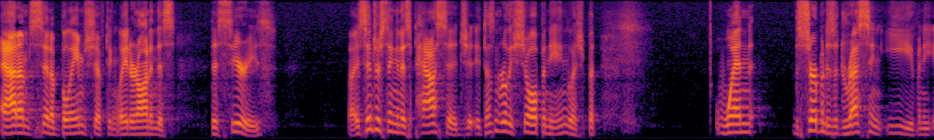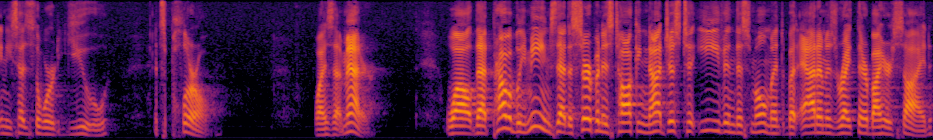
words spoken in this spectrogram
Adam's sin of blame shifting later on in this, this series. Uh, it's interesting in this passage, it doesn't really show up in the English, but when the serpent is addressing Eve and he, and he says the word you, it's plural. Why does that matter? Well, that probably means that the serpent is talking not just to Eve in this moment, but Adam is right there by her side,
